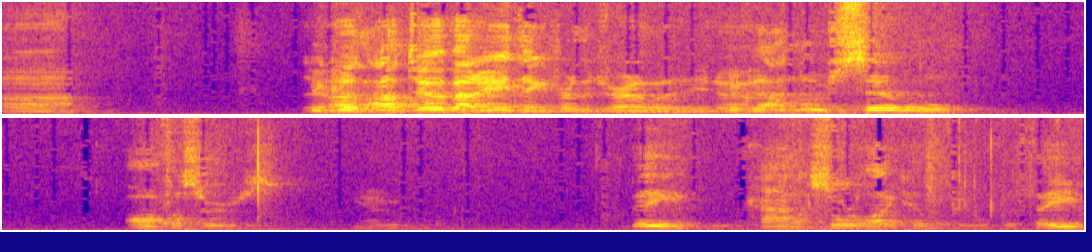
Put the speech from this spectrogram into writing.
Uh, Because I'll, I'll do about anything for the adrenaline. You Because know. I know several officers, you know, they kind of sort of like help people, but they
